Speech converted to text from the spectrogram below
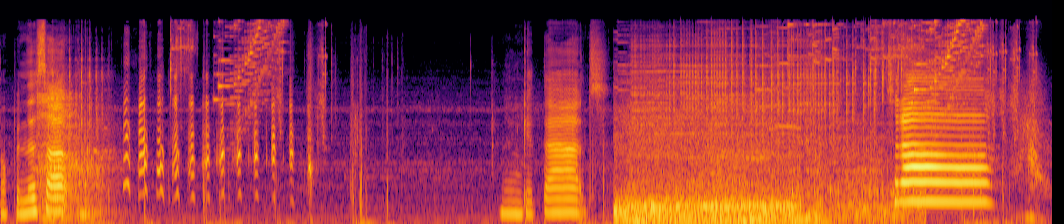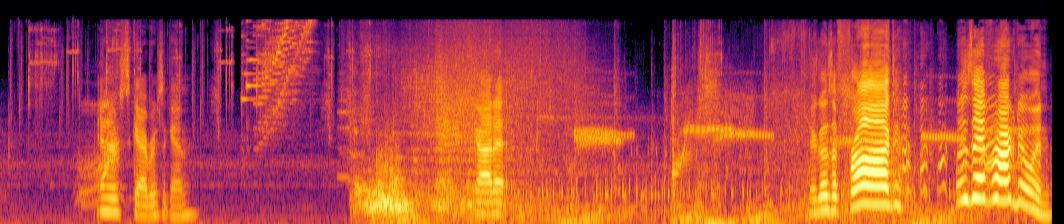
Open this up. And get that. Ta-da! And there's scabbers again. Got it. There goes a frog! What is that frog doing?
